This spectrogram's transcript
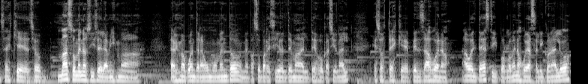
¿sabes qué? Yo más o menos hice la misma la misma cuenta en algún momento, me pasó parecido el tema del test vocacional. esos test que pensás, bueno, hago el test y por lo menos voy a salir con algo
